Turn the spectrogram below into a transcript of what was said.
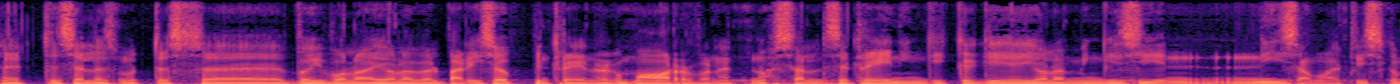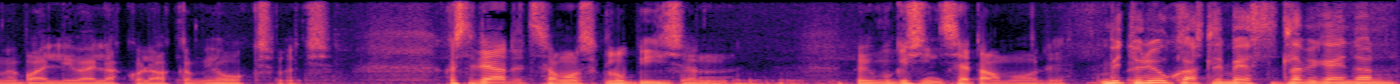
et selles mõttes äh, võib-olla ei ole veel päris õppinud treener, aga ma arvan, et noh, seal see treening ikkagi ei ole mingi siin niisama, et viskame palli väljakule ja hakkame jooksma, eks kas sa tead, et samas klubis on, või ma küsin sedamoodi. mitu Newcastle'i meest sealt läbi käinud on?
